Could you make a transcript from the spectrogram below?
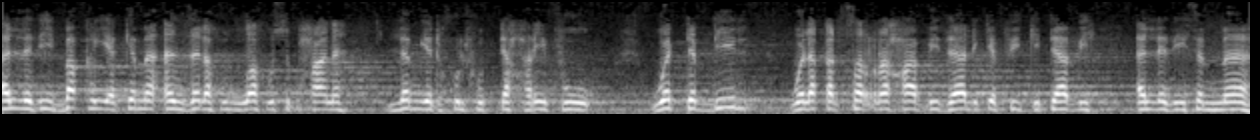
الذي بقي كما أنزله الله سبحانه لم يدخله التحريف والتبديل ولقد صرح بذلك في كتابه الذي سماه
